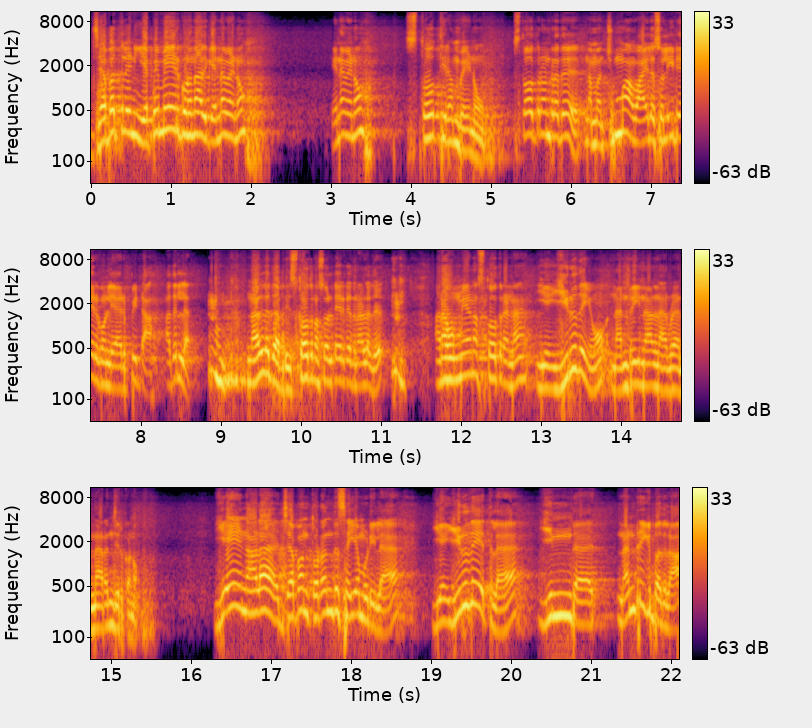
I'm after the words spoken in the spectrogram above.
ஜபத்தில் நீ எப்பயுமே இருக்கணும்னா அதுக்கு என்ன வேணும்? என்ன வேணும்? ஸ்தோத்திரம் வேணும். ஸ்தோத்திரன்றது நம்ம சும்மா வாயில சொல்லிக்கிட்டே இருக்கோம் இல்லையா? ரிப்பீட்டா அது இல்லை. நல்லது அப்படி. ஸ்தோத்திரம் சொல்லிட்டே இருக்கிறது நல்லது. ஆனால் உண்மையான ஸ்தோத்திரம் என்ன? என் இருதயம் நன்றியினால் நிறைஞ்சிருக்கணும். ஏன் என்னால் ஜெபம் தொடர்ந்து செய்ய முடியல என் இருதயத்தில் இந்த நன்றிக்கு பதிலா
